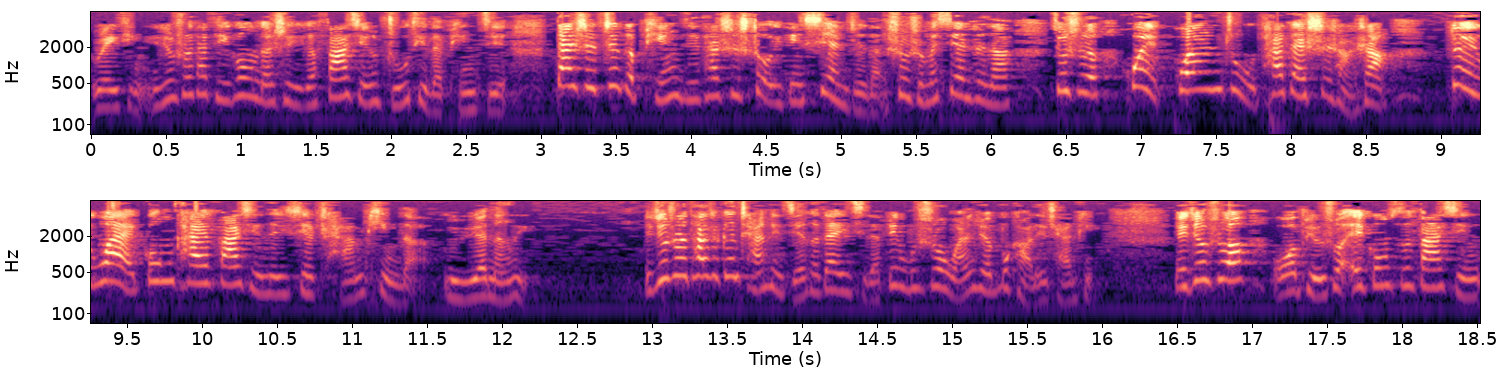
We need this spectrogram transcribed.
rating，也就是说它提供的是一个发行主体的评级，但是这个评级它是受一定限制的，受什么限制呢？就是会关注它在市场上对外公开发行的一些产品的履约能力。也就是说，它是跟产品结合在一起的，并不是说完全不考虑产品。也就是说，我比如说 A 公司发行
